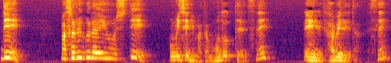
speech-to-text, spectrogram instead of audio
で、まあ、それぐらいをしてお店にまた戻ってですね、えー、食べれたんですね。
